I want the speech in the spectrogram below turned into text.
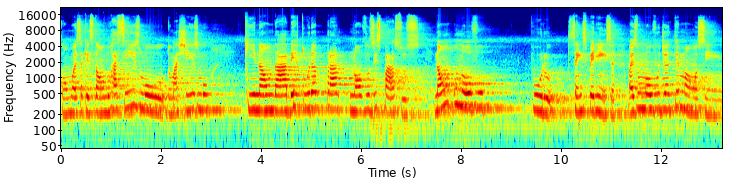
como essa questão do racismo, do machismo, que não dá abertura para novos espaços. Não um novo puro, sem experiência, mas um novo de antemão, assim.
